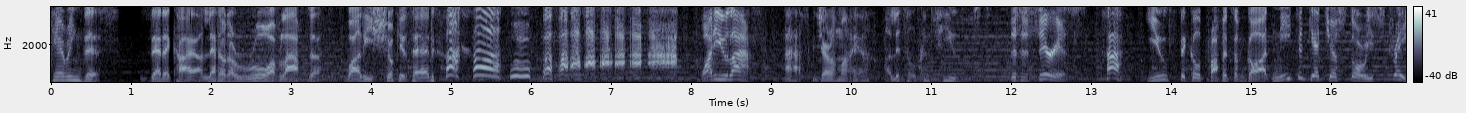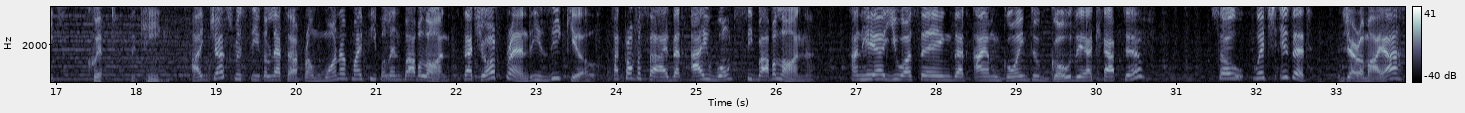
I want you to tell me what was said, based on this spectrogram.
Hearing this, Zedekiah let out a roar of laughter while he shook his head. Why do you laugh? asked Jeremiah, a little confused. This is serious. Ha! You fickle prophets of God need to get your story straight, quipped the king. I just received a letter from one of my people in Babylon that your friend Ezekiel had prophesied that I won't see Babylon. And here you are saying that I am going to go there captive? So, which is it, Jeremiah?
